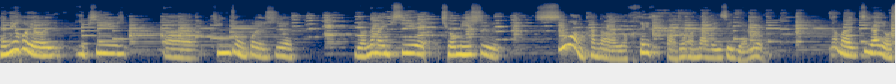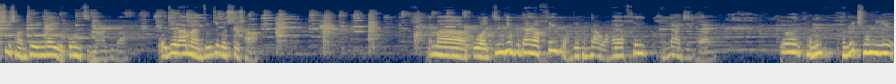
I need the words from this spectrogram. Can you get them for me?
肯定会有一批呃听众或者是有那么一批球迷是。希望看到有黑广州恒大的一些言论，那么既然有市场，就应该有供给嘛，对吧？我就来满足这个市场。那么我今天不但要黑广州恒大，我还要黑恒大集团，因为可能很多球迷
